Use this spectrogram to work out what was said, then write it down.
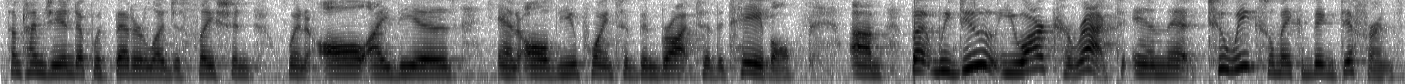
sometimes you end up with better legislation when all ideas and all viewpoints have been brought to the table. Um, but we do, you are correct in that two weeks will make a big difference.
